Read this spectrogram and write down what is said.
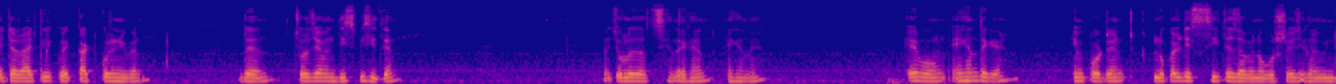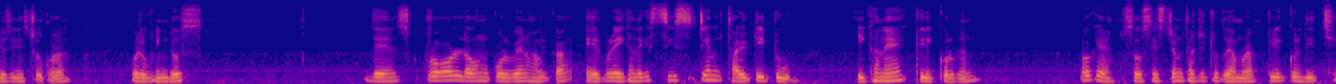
এটা রাইট ক্লিক করে কাট করে নেবেন। দেন চলে যাবেন দিস পিসিতে চলে যাচ্ছে, দেখেন এখানে। এবং এখান থেকে ইম্পর্টেন্ট লোকাল ডিস্ক সিতে যাবেন অবশ্যই, যেখানে উইন্ডোজ ইনস্টল করা, ওটা উইন্ডোজ দেন স্ক্রল ডাউন করবেন হালকা, এরপরে এখান থেকে সিস্টেম থার্টি টু এইখানে ক্লিক করবেন। ওকে সো সিস্টেম থার্টি টুতে আমরা ক্লিক করে দিচ্ছি।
